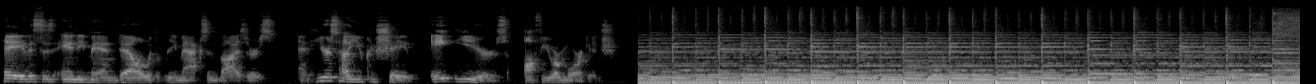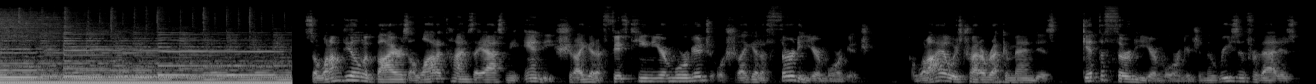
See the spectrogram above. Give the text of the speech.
Hey, this is Andy Mandel with Remax Advisors, and here's how you can shave eight years off your mortgage. So when I'm dealing with buyers, a lot of times they ask me, Andy, should I get a 15 year mortgage or should I get a 30 year mortgage? And what I always try to recommend is get the 30 year mortgage. And the reason for that is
